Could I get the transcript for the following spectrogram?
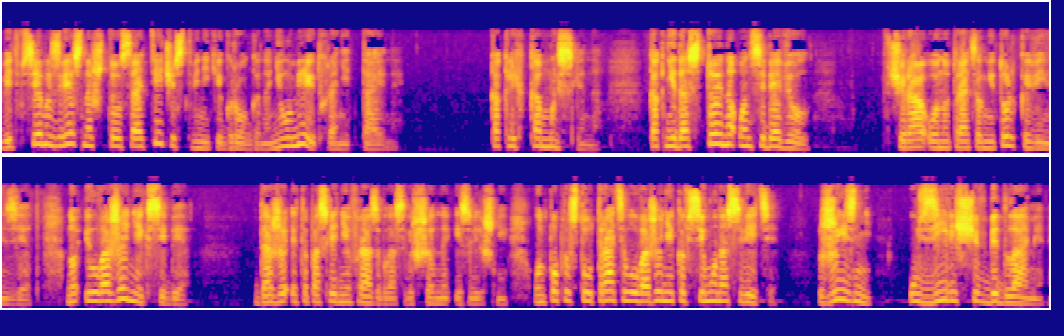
Ведь всем известно, что соотечественники Грогана не умеют хранить тайны. Как легкомысленно, как недостойно он себя вел. Вчера он утратил не только винзет, но и уважение к себе. Даже эта последняя фраза была совершенно излишней. Он попросту утратил уважение ко всему на свете. Жизнь — узилище в бедламе.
